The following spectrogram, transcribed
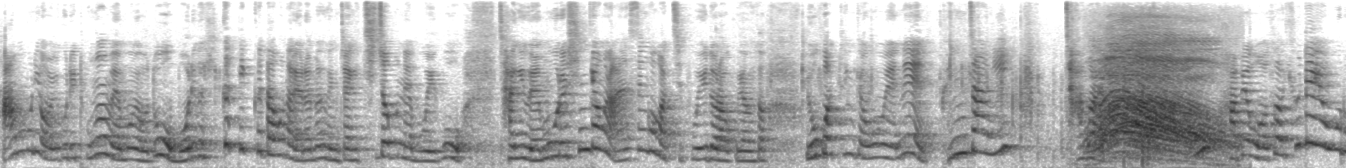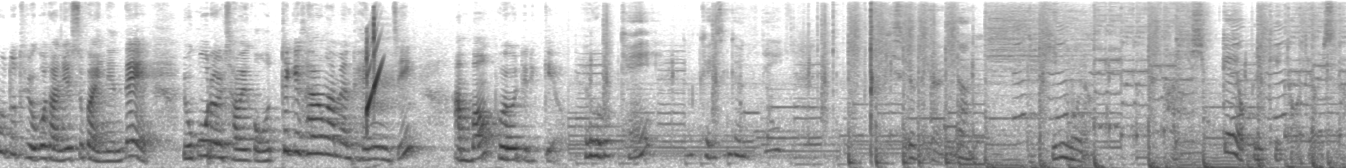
아무리 얼굴이 동안 외모여도 머리가 희끗희끗하거나 이러면 굉장히 지저분해 보이고 자기 외모를 신경을 안 쓴 것 같이 보이더라고요. 그래서 요거 같은 경우에는 굉장히 작아요. 가벼워서 휴대용으로도 들고 다닐 수가 있는데 요거를 저희가 어떻게 사용하면 되는지 한번 보여드릴게요. 이렇게 이렇게 생겼는데 이렇게 열면 빈 모양 가기 쉽게 어플리케이터가 되어 있어요.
